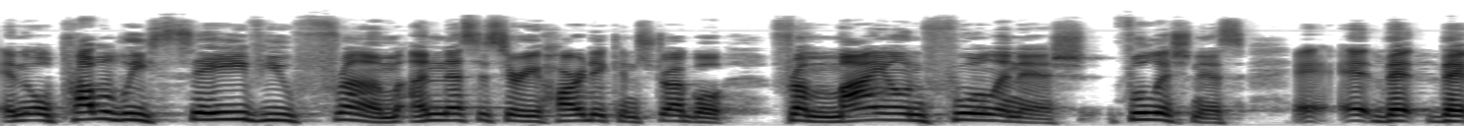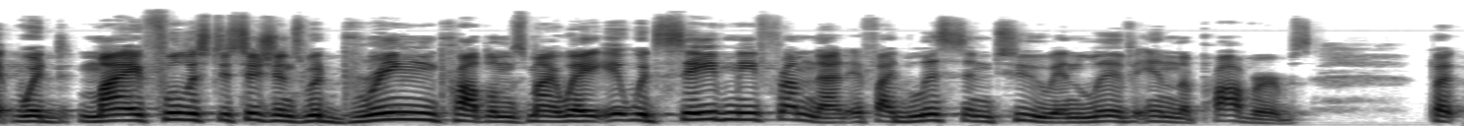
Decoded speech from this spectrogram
and it will probably save you from unnecessary heartache and struggle from my own foolish, foolishness eh, eh, that, that would, my foolish decisions would bring problems my way. It would save me from that if I'd listen to and live in the Proverbs. But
